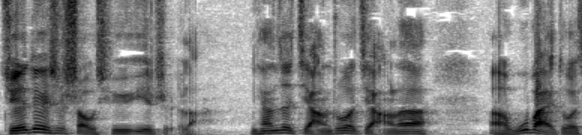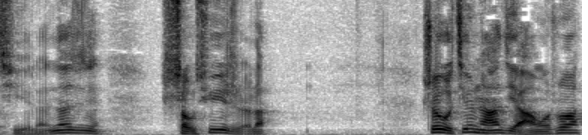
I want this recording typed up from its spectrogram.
绝对是首屈一指了。你看这讲座讲了啊五百多期了，那是首屈一指了。所以我经常讲，我说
